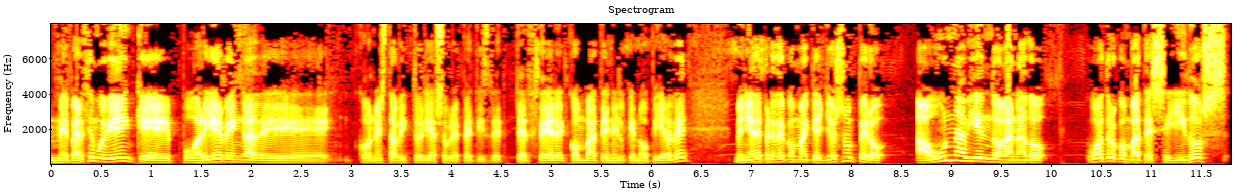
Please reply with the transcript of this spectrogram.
me parece muy bien que Poirier venga de con esta victoria sobre Pettis de tercer combate en el que no pierde. Venía de perder con Michael Johnson, pero aún habiendo ganado cuatro combates seguidos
